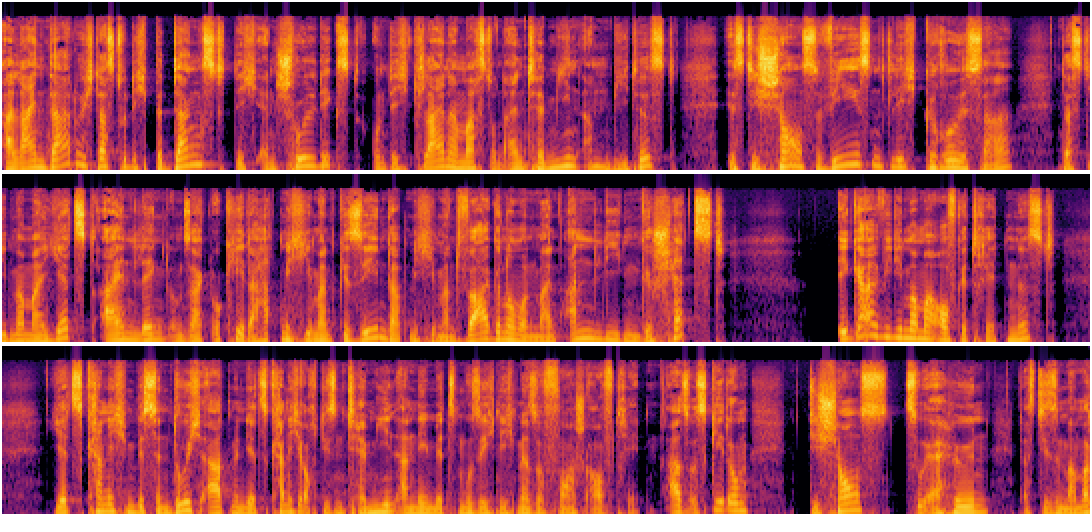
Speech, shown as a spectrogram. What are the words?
Allein dadurch, dass du dich bedankst, dich entschuldigst und dich kleiner machst und einen Termin anbietest, ist die Chance wesentlich größer, dass die Mama jetzt einlenkt und sagt, okay, da hat mich jemand gesehen, da hat mich jemand wahrgenommen und mein Anliegen geschätzt. Egal wie die Mama aufgetreten ist, jetzt kann ich ein bisschen durchatmen, jetzt kann ich auch diesen Termin annehmen, jetzt muss ich nicht mehr so forsch auftreten. Also es geht um die Chance zu erhöhen, dass diese Mama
